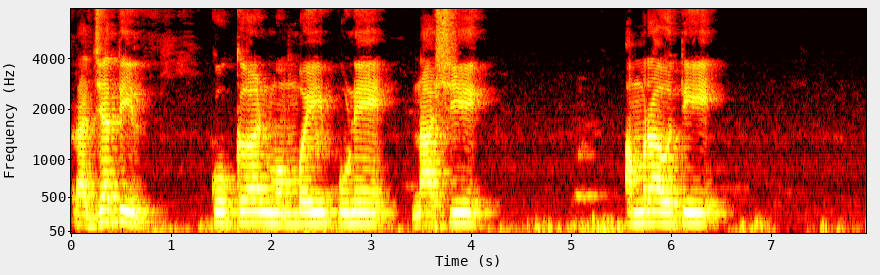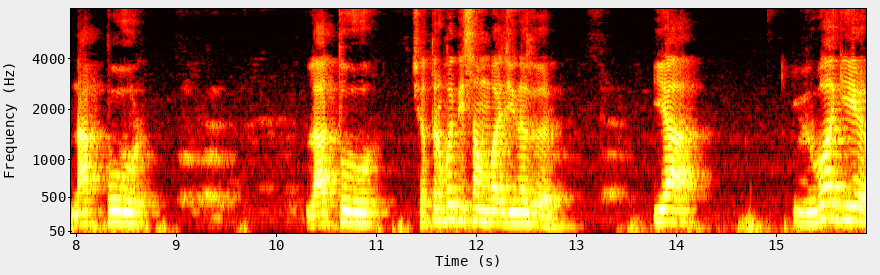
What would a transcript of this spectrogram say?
राज्यातील कोकण मुंबई पुणे नाशिक अमरावती नागपूर लातूर छत्रपती संभाजीनगर या विभागीय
